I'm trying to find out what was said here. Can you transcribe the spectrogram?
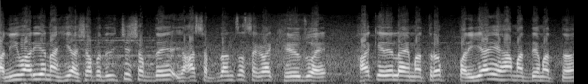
अनिवार्य नाही अशा पद्धतीचे शब्द ह्या शब्दांचा सगळा खेळ जो आहे हा केलेला आहे. मात्र पर्याय ह्या माध्यमातनं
